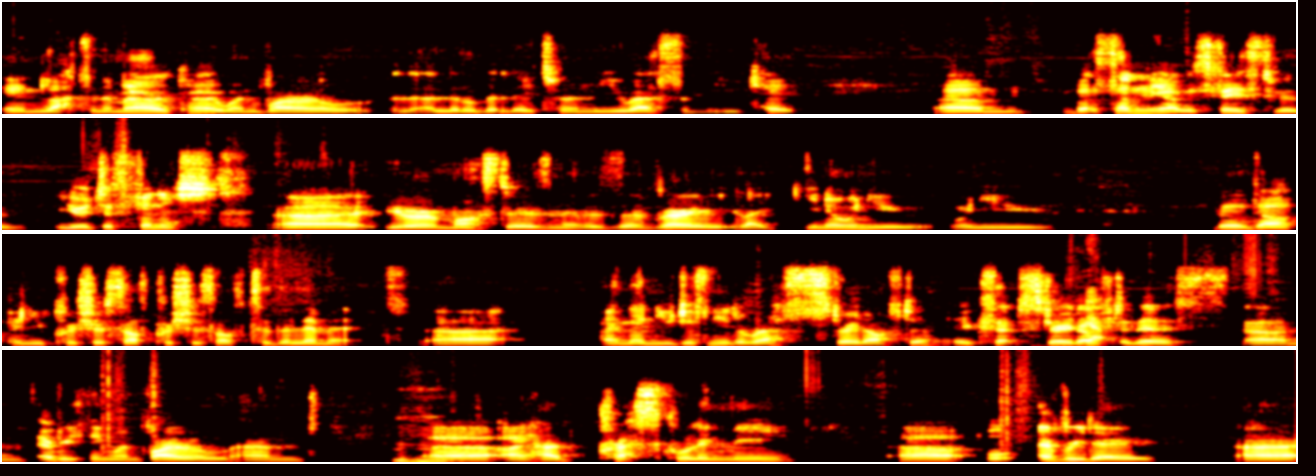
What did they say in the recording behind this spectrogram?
in Latin America. It went viral a little bit later in the US and the UK. Um, but suddenly I was faced with you had just finished uh, your masters, and it was a very like you know when you when you build up and you push yourself push yourself to the limit, uh, and then you just need a rest straight after. Except straight Yeah. after this, um, everything went viral, and Mhm. uh, I had press calling me uh, every day, uh,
